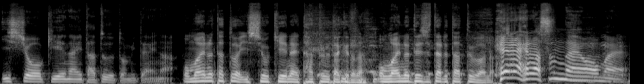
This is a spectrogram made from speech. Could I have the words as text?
一生消えないタトゥーとみたいな。お前のタトゥーは一生消えないタトゥーだけどな。お前のデジタルタトゥーはな。ヘラヘラすんなよお前。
